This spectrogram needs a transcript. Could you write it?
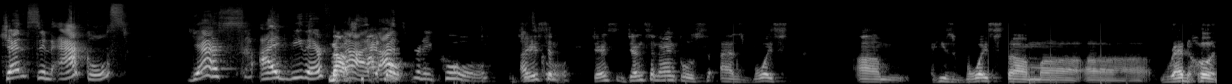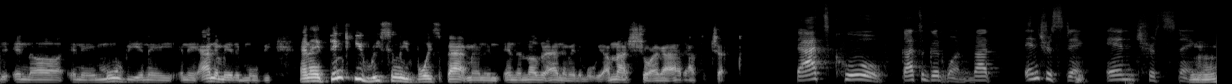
Jensen Ackles. Yes, I'd be there for Now, that. That's pretty cool. That's Jason cool. Jason Jensen Ackles has voiced um he's voiced um uh, uh Red Hood in uh in a movie in a in a animated movie and I think he recently voiced Batman in, in another animated movie. I'm not sure. I got I'd have to check. That's cool. That's a good one. That interesting. Interesting. hmm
